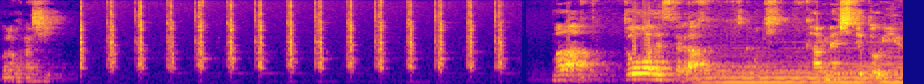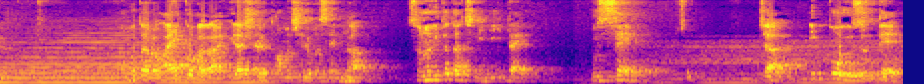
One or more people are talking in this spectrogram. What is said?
この話。まあ、童話ですから、勘弁してという、桃太郎愛好家がいらっしゃるかもしれませんが、その人たちに言いたい。うっせえ。じゃあ、一歩譲って、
